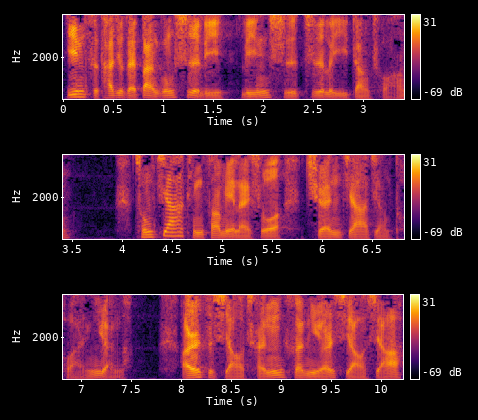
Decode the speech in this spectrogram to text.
因此，他就在办公室里临时支了一张床。从家庭方面来说，全家将团圆了。儿子小陈和女儿小霞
